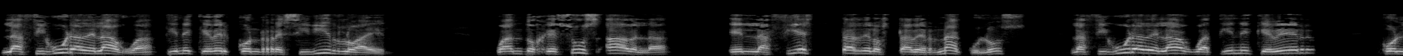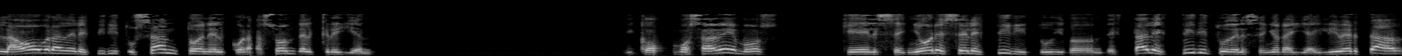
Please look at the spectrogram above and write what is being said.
la figura del agua tiene que ver con recibirlo a él. Cuando Jesús habla en la fiesta de los tabernáculos, la figura del agua tiene que ver con la obra del Espíritu Santo en el corazón del creyente. Y como sabemos que el Señor es el Espíritu y donde está el Espíritu del Señor allí hay libertad,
